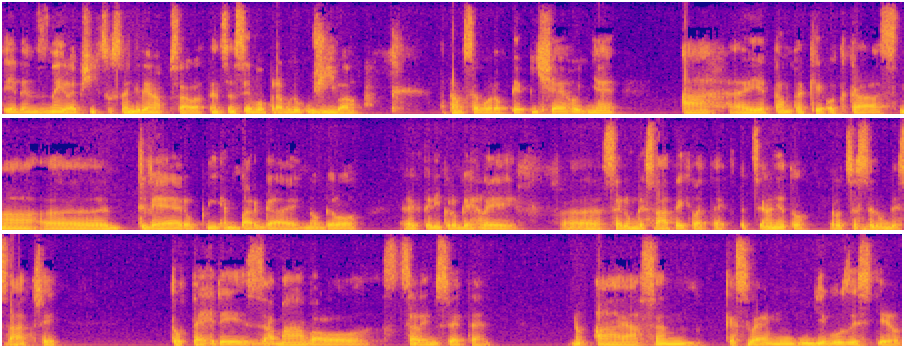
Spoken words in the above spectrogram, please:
jeden z nejlepších, co jsem kdy napsal. Ten jsem si opravdu užíval. A tam se o ropě píše hodně. A je tam taky odkaz na uh, dvě ropní embarga. Jedno bylo, eh, který proběhly v uh, 70. letech, speciálně to v roce 73. To tehdy zamávalo s celým světem. No a já jsem ke svému údivu zjistil,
